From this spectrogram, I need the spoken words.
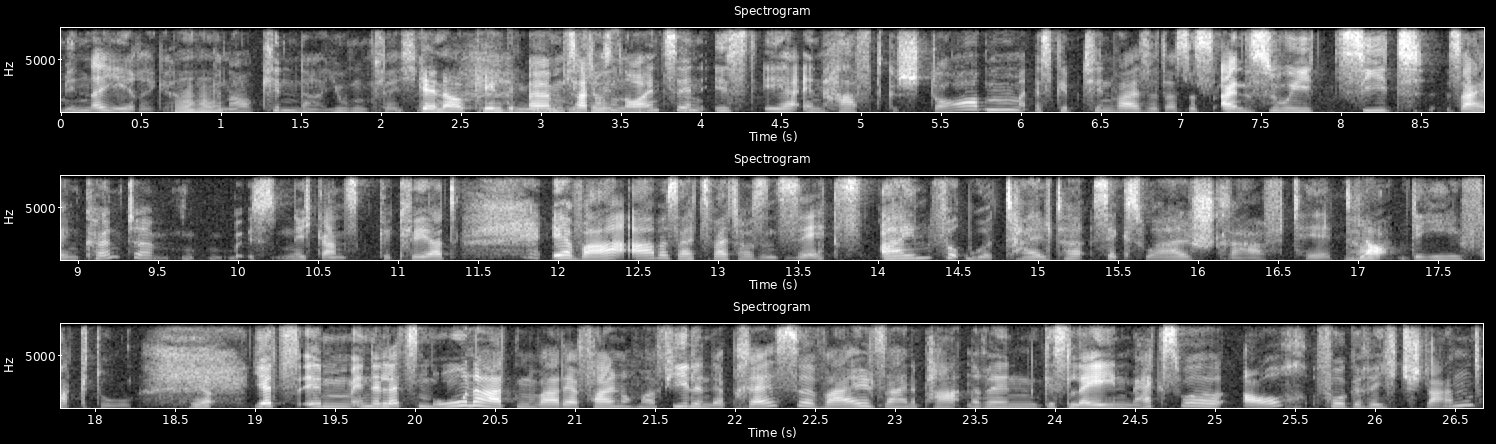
Minderjährige, mhm. genau, Kinder, Jugendliche. Genau, Kinder, ähm, Jugendliche. Ähm, 2019 ist er in Haft gestorben. Es gibt Hinweise, dass es ein Suizid sein könnte, ist nicht ganz geklärt. Er war aber seit 2006 ein verurteilter Sexualstraftäter, ja. de facto. Ja. Jetzt im, in den letzten Monaten war der Fall noch mal viel in der Presse, weil seine Partnerin Ghislaine Maxwell auch vor Gericht stand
